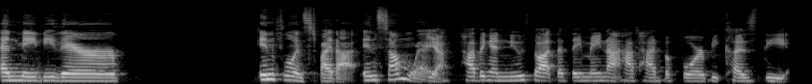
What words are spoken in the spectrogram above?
and maybe they're influenced by that in some way. Yeah, having a new thought that they may not have had before because the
